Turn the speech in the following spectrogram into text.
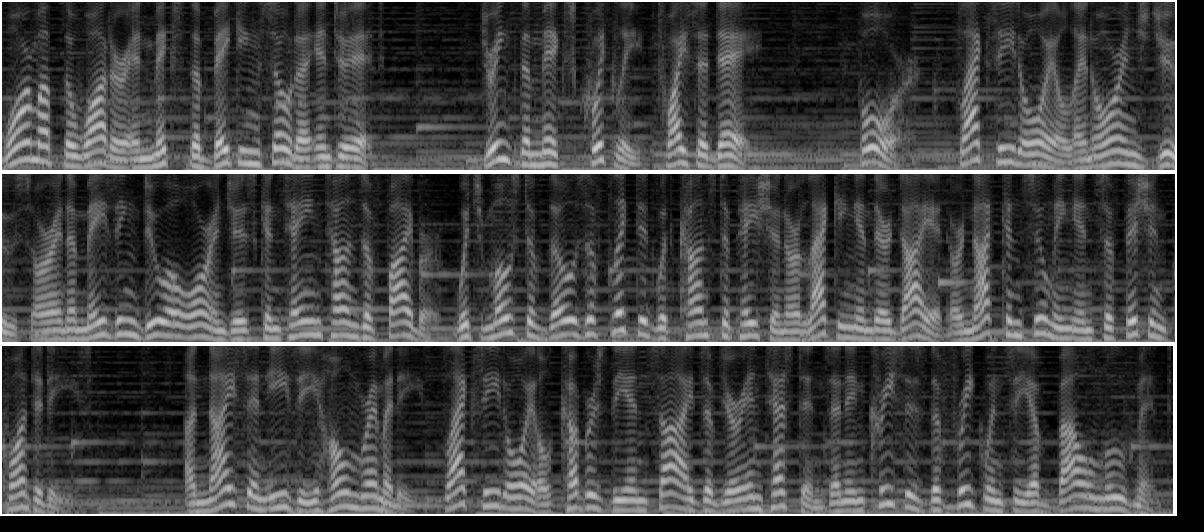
Warm up the water and mix the baking soda into it. Drink the mix quickly, twice a day. 4. Flaxseed oil and orange juice are an amazing duo. Oranges contain tons of fiber, which most of those afflicted with constipation are lacking in their diet or not consuming in sufficient quantities. A nice and easy home remedy, flaxseed oil covers the insides of your intestines and increases the frequency of bowel movement.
